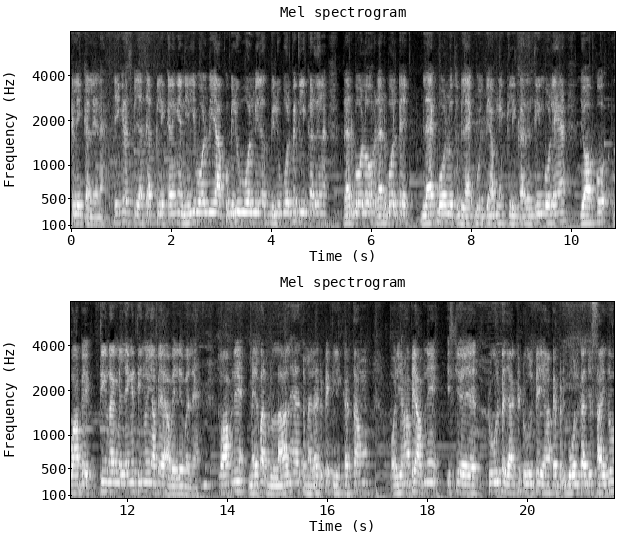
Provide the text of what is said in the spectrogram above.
क्लिक कर लेना है। ठीक है उस पर जैसे आप क्लिक करेंगे। नीली बॉल भी आपको ब्लू बॉल मिले तो ब्लू बॉल पे क्लिक कर देना। रेड बॉल हो रेड बॉल पे ब्लैक बॉल हो तो ब्लैक बॉल पे आपने क्लिक कर देना। तीन बॉलें हैं, जो आपको वहाँ पे तीन रंग मिल जाएँगे, तीनों यहाँ पे अवेलेबल हैं। तो आपने, मेरे पास लाल है तो मैं रेड पे क्लिक करता हूँ। और यहाँ पे आपने इसके टूल पे जाके टूल पे यहाँ पे अपनी बॉल का जो साइज़ हो,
